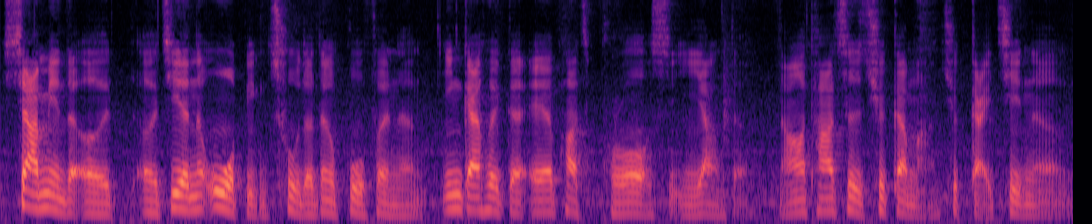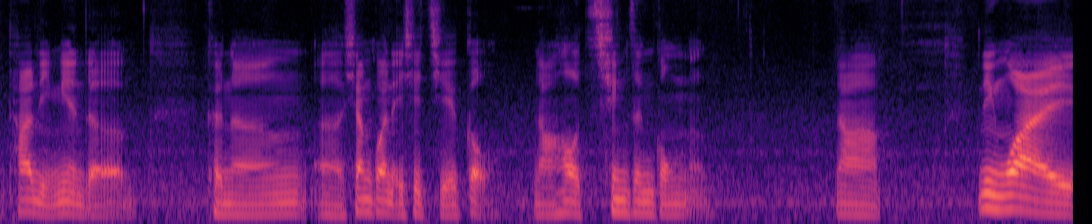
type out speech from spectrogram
下面的耳耳机的那握柄处的那个部分呢，应该会跟 AirPods Pro 是一样的。然后它是去干嘛？去改进呢？它里面的可能呃相关的一些结构，然后新增功能。那另外，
